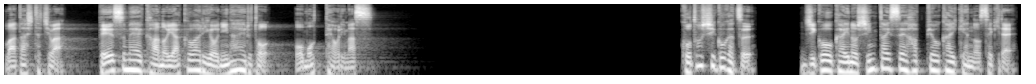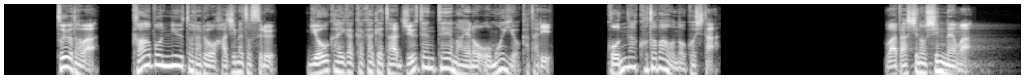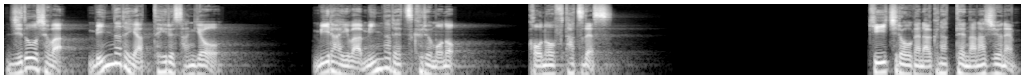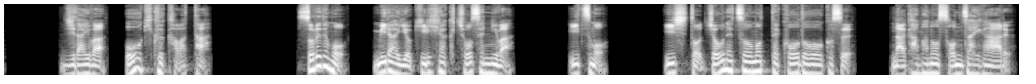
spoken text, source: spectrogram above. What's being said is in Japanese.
私たちはペースメーカーの役割を担えると思っております。今年5月自公会の新体制発表会見の席で豊田はカーボンニュートラルをはじめとする業界が掲げた重点テーマへの思いを語りこんな言葉を残した。私の信念は自動車はみんなでやっている産業。未来はみんなで作るもの。この2つです。喜一郎が亡くなって70年。時代は大きく変わった。それでも未来を切り開く挑戦にはいつも意志と情熱を持って行動を起こす仲間の存在がある。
